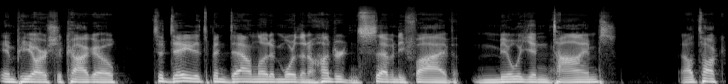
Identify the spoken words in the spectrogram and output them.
NPR Chicago. To date, it's been downloaded more than 175 million times. And I'll talk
